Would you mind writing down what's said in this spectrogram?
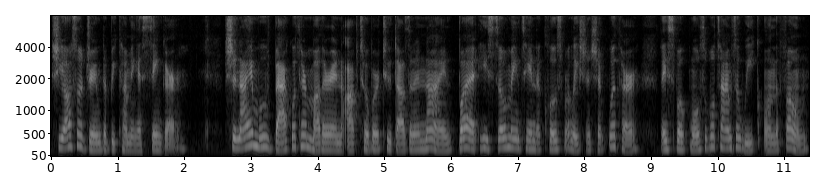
She also dreamed of becoming a singer. Shania moved back with her mother in October 2009, but he still maintained a close relationship with her. They spoke multiple times a week on the phone.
